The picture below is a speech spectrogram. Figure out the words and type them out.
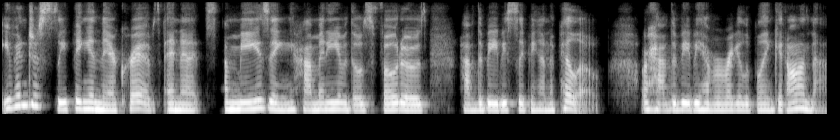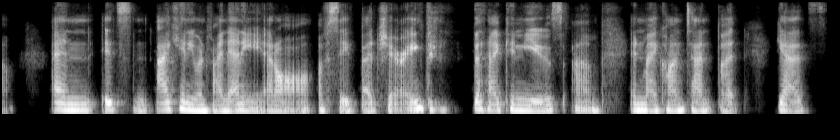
even just sleeping in their cribs and it's amazing how many of those photos have the baby sleeping on a pillow or have the baby have a regular blanket on them. And it's I can't even find any at all of safe bed sharing that I can use um, in my content, but yeah, it's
